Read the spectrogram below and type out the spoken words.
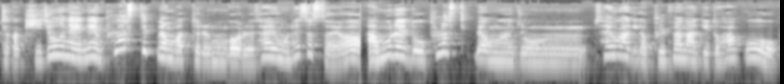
제가 기존에는 플라스틱 병 같은 거를 사용을 했었어요. 아무래도 플라스틱 병은 좀 사용하기가 불편하기도 하고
